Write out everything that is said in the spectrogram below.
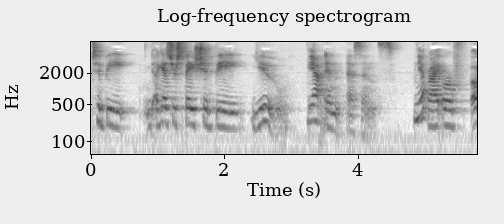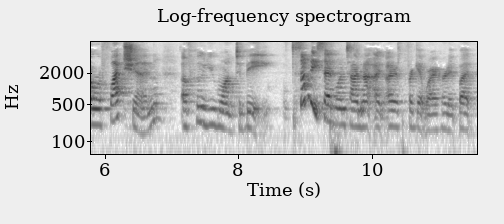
to be i guess your space should be you yeah in essence yeah right or a reflection of who you want to be somebody said one time and i, I forget where i heard it but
